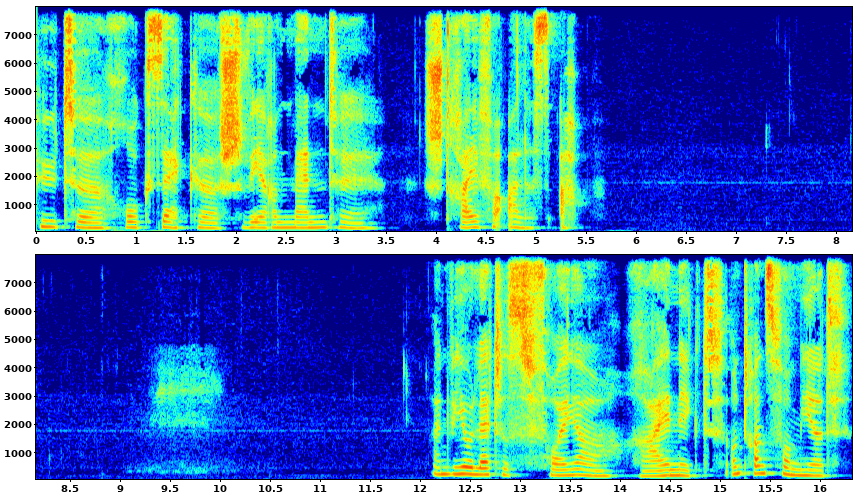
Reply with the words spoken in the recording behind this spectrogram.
Hüte, Rucksäcke, schweren Mäntel, streife alles ab. Ein violettes Feuer reinigt und transformiert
